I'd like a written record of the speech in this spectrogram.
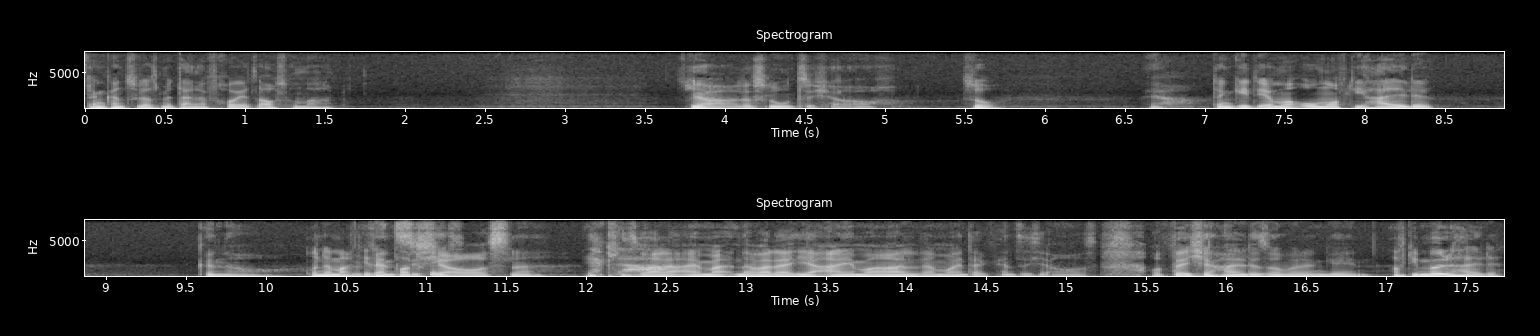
Dann kannst du das mit deiner Frau jetzt auch so machen. Ja, das lohnt sich ja auch. So, Ja, dann geht ihr mal oben auf die Halde. genau. Und dann macht du ihr da kennst dich Porträts. ja aus, ne? Ja, klar. Das war der einmal, da war der hier einmal und da meint er, kennt sich aus. Auf welche Halde sollen wir denn gehen? Auf die Müllhalde.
